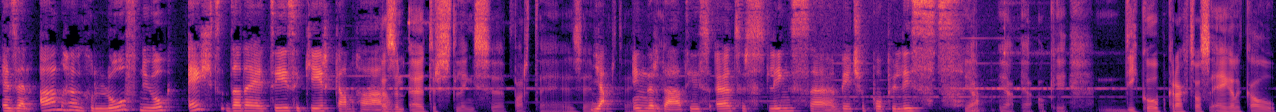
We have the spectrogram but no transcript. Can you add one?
En zijn aanhang gelooft nu ook echt dat hij het deze keer kan halen. Dat is een uiterst linkse partij, zijn ja, partij. inderdaad. Hij is uiterst links, uh, een beetje populist. Ja, ja, ja, oké. Die koopkracht was eigenlijk al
